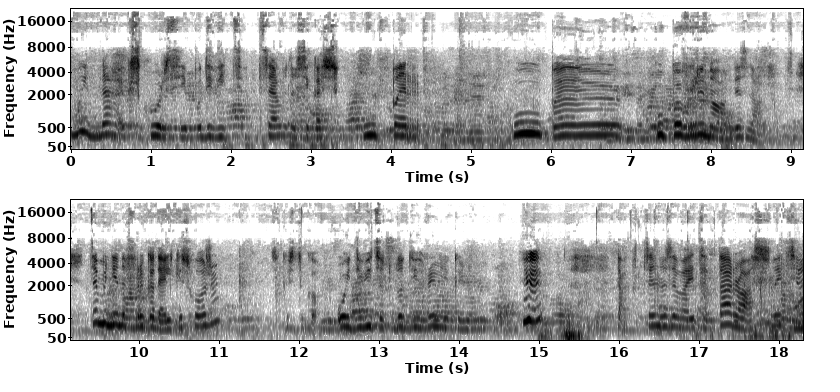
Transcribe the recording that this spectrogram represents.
Ми на екскурсії. Подивіться, це в нас якась купер. Купер. Купеврина, не знаю. це. Мені на фрикадельки схоже. Це якась така. Ой, дивіться, туди 2 гривні кинули. Так, це називається Тарасниця.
